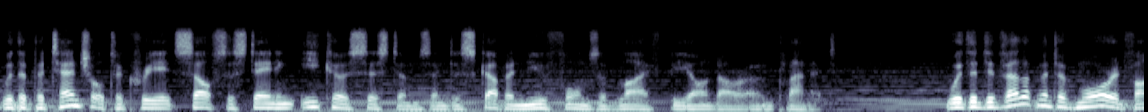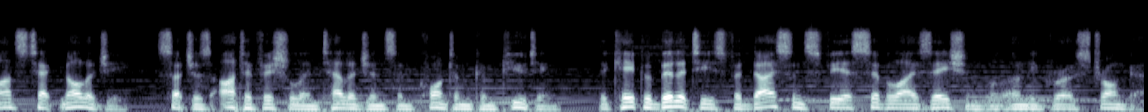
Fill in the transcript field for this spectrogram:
with the potential to create self sustaining ecosystems and discover new forms of life beyond our own planet. With the development of more advanced technology, such as artificial intelligence and quantum computing, the capabilities for Dyson sphere civilization will only grow stronger.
